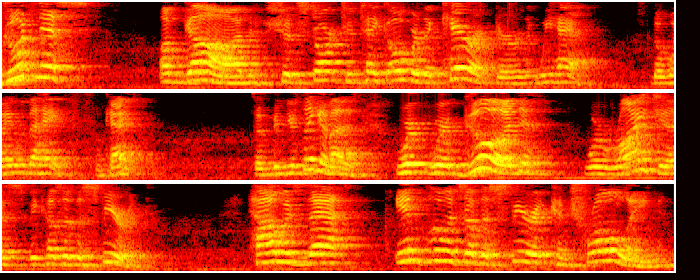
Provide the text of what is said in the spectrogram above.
goodness of God should start to take over the character that we have, the way we behave. Okay? So you're thinking about this. We're, we're good we're righteous because of the Spirit. How is that influence of the Spirit controlling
